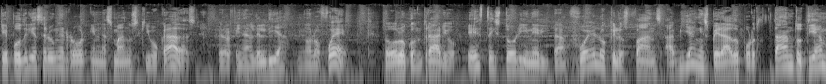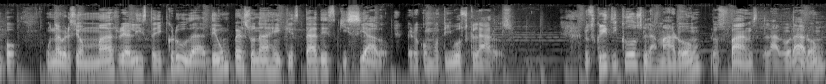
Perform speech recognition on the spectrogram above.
que podría ser un error en las manos equivocadas, pero al final del día no lo fue. Todo lo contrario, esta historia inédita fue lo que los fans habían esperado por tanto tiempo, una versión más realista y cruda de un personaje que está desquiciado, pero con motivos claros. Los críticos la amaron, los fans la adoraron,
